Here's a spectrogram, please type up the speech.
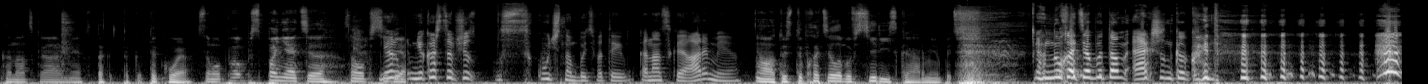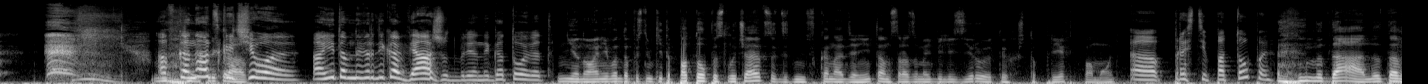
Канадская армия, это так, так- такое. Само понятие само по себе. Мне, мне кажется, вообще скучно быть в этой канадской армии. А, то есть ты бы хотела бы в сирийской армии быть? Ну, хотя бы там экшен какой-то. А в канадской чё? Они там наверняка вяжут, блин, и готовят. Не, ну они вот, допустим, какие-то потопы случаются где-нибудь в Канаде, они там сразу мобилизируют их, чтобы приехать помочь. А, прости, потопы? Ну да, ну там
